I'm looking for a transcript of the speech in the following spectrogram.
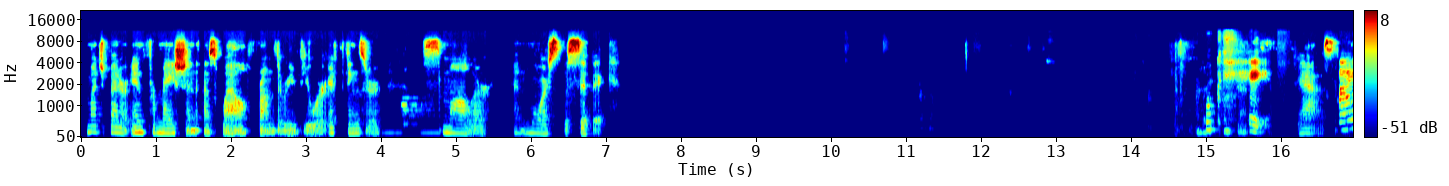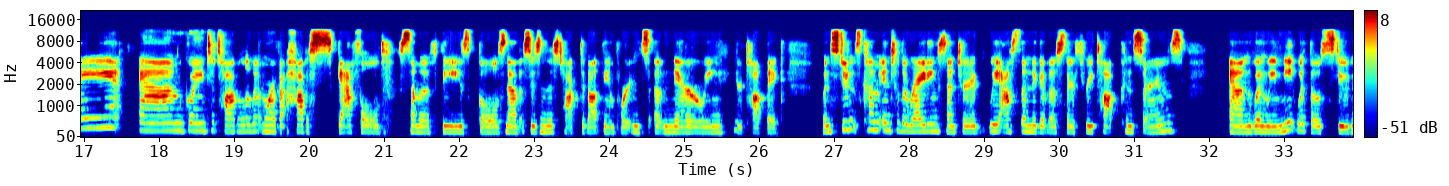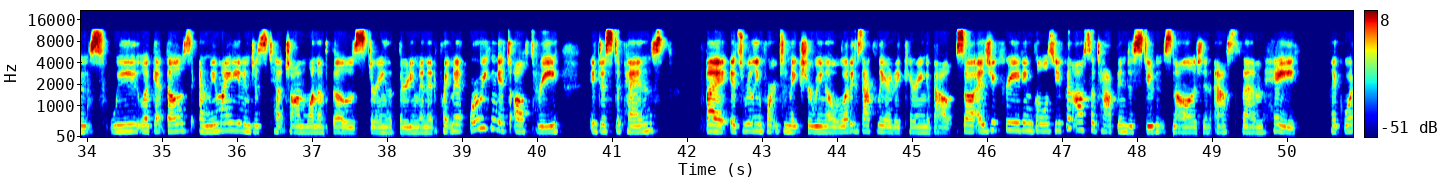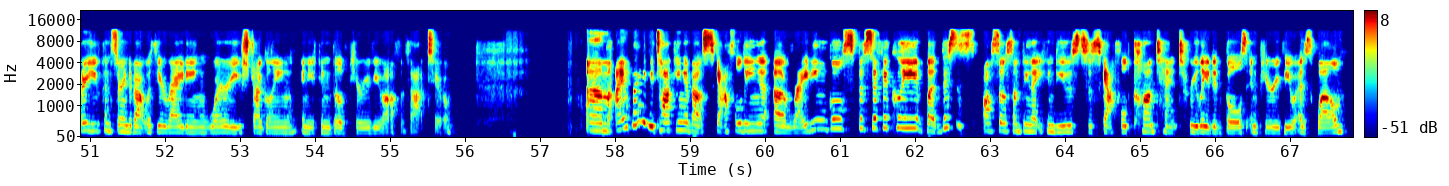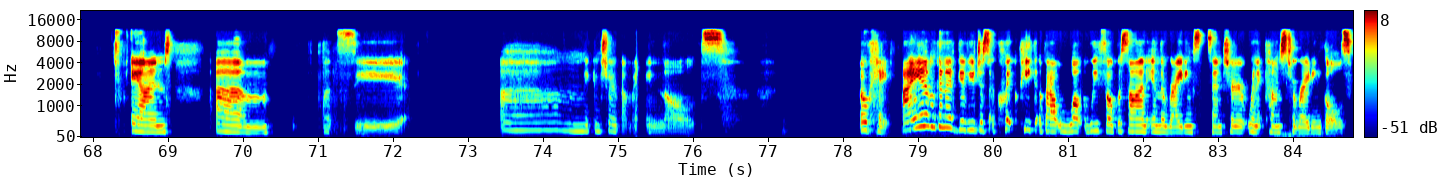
much better information as well from the reviewer if things are smaller and more specific. Okay, Jazz. I am going to talk a little bit more about how to scaffold some of these goals now that Susan has talked about the importance of narrowing your topic. When students come into the writing center, we ask them to give us their three top concerns. And when we meet with those students, we look at those and we might even just touch on one of those during the 30 minute appointment, or we can get to all three. It just depends but it's really important to make sure we know what exactly are they caring about. So as you're creating goals, you can also tap into students' knowledge and ask them, hey, like, what are you concerned about with your writing? Where are you struggling? And you can build peer review off of that too. Um, I'm going to be talking about scaffolding a writing goal specifically, but this is also something that you can use to scaffold content related goals in peer review as well. And um, let's see. Um, making sure I got my notes. Okay, I am going to give you just a quick peek about what we focus on in the Writing Center when it comes to writing goals.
